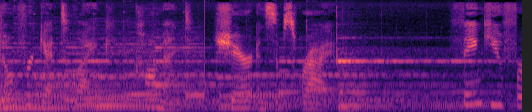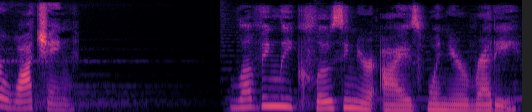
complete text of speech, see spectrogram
don't forget to like, comment, share, and subscribe. Thank you for watching. Lovingly closing your eyes when you're ready.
